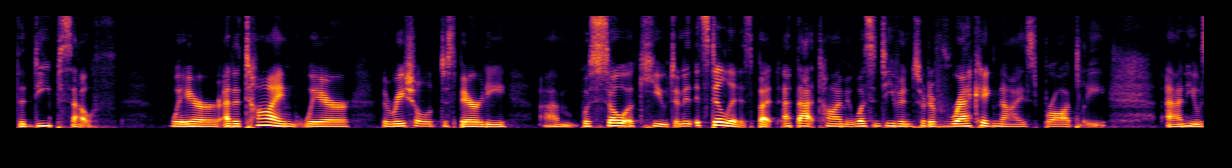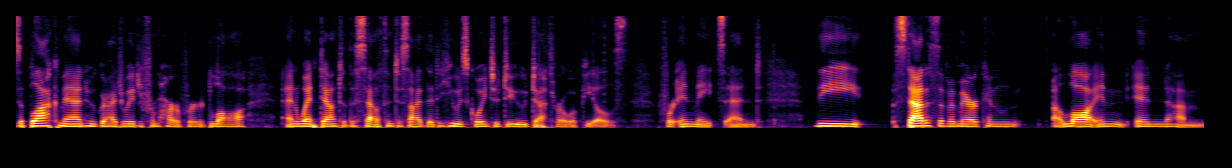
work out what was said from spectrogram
the deep south where at a time where the racial disparity um, was so acute, and it, it, still is, but at that time it wasn't even sort of recognized broadly. And he was a black man who graduated from Harvard Law and went down to the South and decided that he was going to do death row appeals for inmates. And the status of American uh, law in in um,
